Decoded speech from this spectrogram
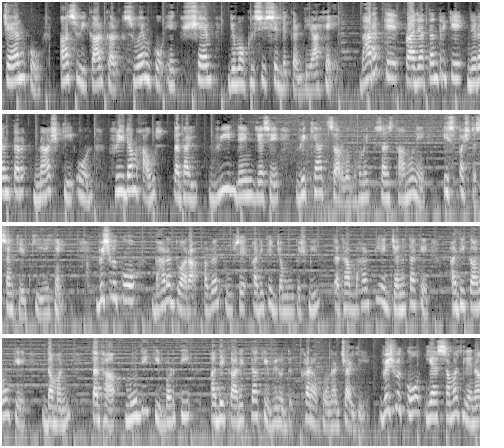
چین کو اسویکار کر سوئم کو ایک شیم ڈیموکریسی سدھ کر دیا ہے۔ بھارت کے پراجاتنتر کے نرنتر ناش کی اور فریڈم ہاؤس تتھا وی ڈیم جیسے وکھیات ساروبھومک سنستھانوں نے اسپشٹ سنکیت کیے ہیں۔ وشو کو بھارت دوارا اویدھ روپ سے ادھکت جموں کشمیر تتھا بھارتی جنتا کے ادھیکاروں کے دمن تتھا مودی کی بڑھتی ادھیکارکتا کے ورد کھڑا ہونا چاہیے۔ وشو کو یہ سمجھ لینا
